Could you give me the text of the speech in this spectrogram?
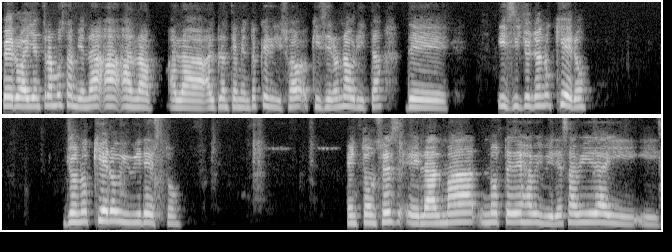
Pero ahí entramos también a, la, al planteamiento que, hizo, que hicieron ahorita de, y si yo ya no quiero, yo no quiero vivir esto, entonces el alma no te deja vivir esa vida y, y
